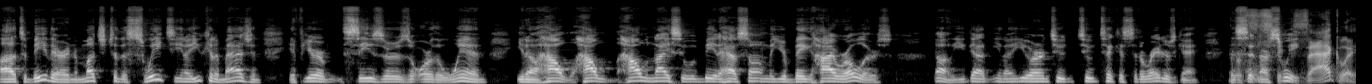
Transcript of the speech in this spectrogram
uh, to be there. And much to the suites, you know, you can imagine if you're Caesars or the Wynn, you know how how how nice it would be to have some of your big high rollers oh, you got, you know, you earned two two tickets to the Raiders game and sit in our suite. Exactly.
